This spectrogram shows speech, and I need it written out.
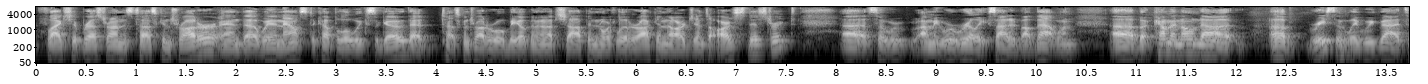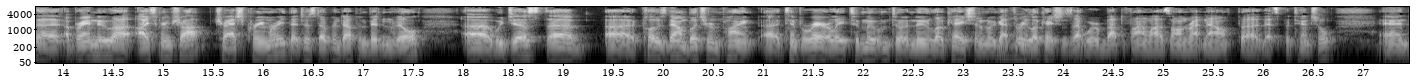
flagship restaurant is Tuscan Trotter. And uh, we announced a couple of weeks ago that Tuscan Trotter will be opening up shop in North Little Rock in the Argenta Arts District. Uh, so we're, I mean, we're really excited about that one. Uh, but coming on uh, recently, we've got uh, a brand new uh, ice cream shop, Trash Creamery, that just opened up in Bentonville. Uh, we just uh, uh, closed down Butcher and Pint temporarily to move them to a new location. We've got three mm-hmm. locations that we're about to finalize on right now. that's potential. And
